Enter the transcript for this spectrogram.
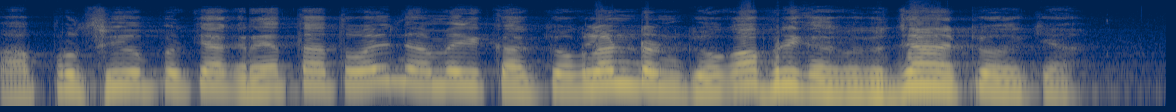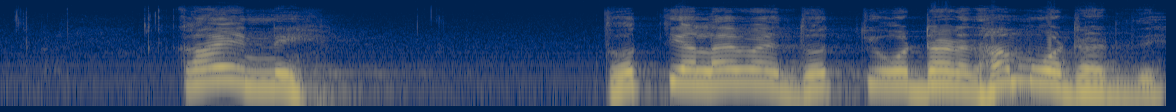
આ પૃથ્વી ઉપર ક્યાંક રહેતા તો હોય ને અમેરિકા કયો લંડન કયો આફ્રિકા કયો જ્યાં કયો ક્યાં. કાંઈ નહીં. ધોતિયા લાવ્યા ધોતી ઓઢાડે હામ ઓઢાડી દે.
